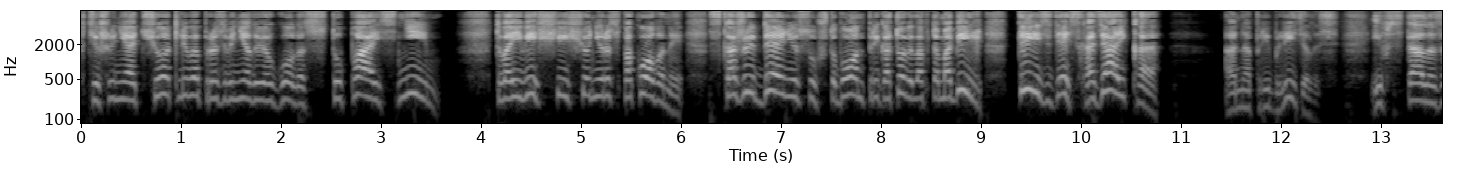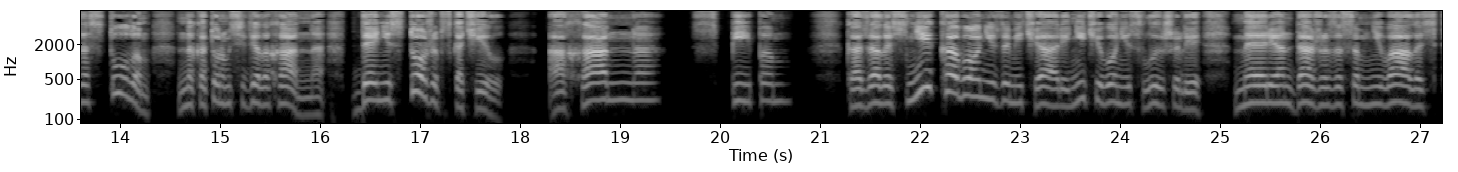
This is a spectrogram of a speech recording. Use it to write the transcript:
В тишине отчетливо прозвенел ее голос «Ступай с ним!» Твои вещи еще не распакованы. Скажи Деннису, чтобы он приготовил автомобиль. Ты здесь хозяйка!» Она приблизилась и встала за стулом, на котором сидела Ханна. Деннис тоже вскочил, а Ханна с Пипом Казалось, никого не замечали, ничего не слышали. Мэриан даже засомневалась,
